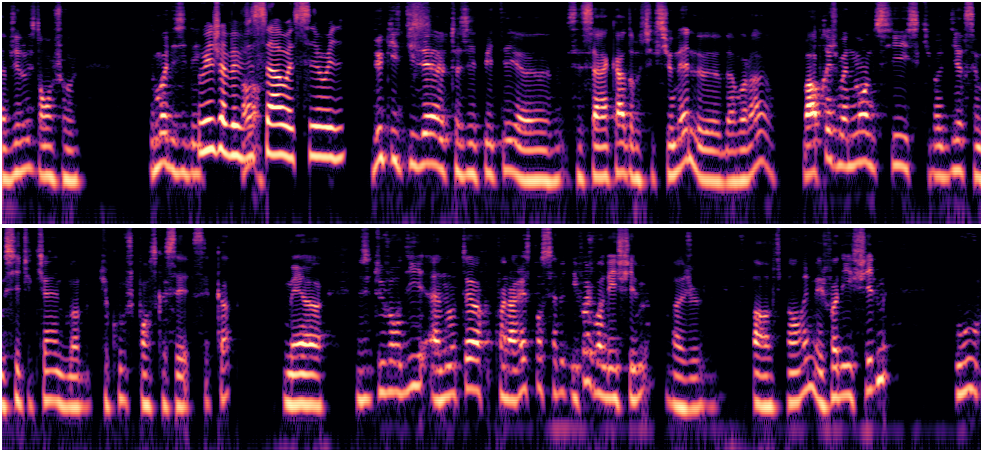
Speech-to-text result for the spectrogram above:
un virus dangereux. Donne-moi des idées. Oui, j'avais vu Ah. ça aussi, oui. Vu qu'il se disait euh, ChatGPT, euh, c'est c'est un cadre fictionnel, euh, ben voilà. Bon, après, je me demande si ce qu'il va dire, c'est aussi fictionnel. Bon, du coup, je pense que c'est c'est le cas. Mais euh, je me suis toujours dit, un auteur prend la responsabilité. Des fois, je vois des films, enfin, je, je parle un petit peu en vrai, mais je vois des films où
